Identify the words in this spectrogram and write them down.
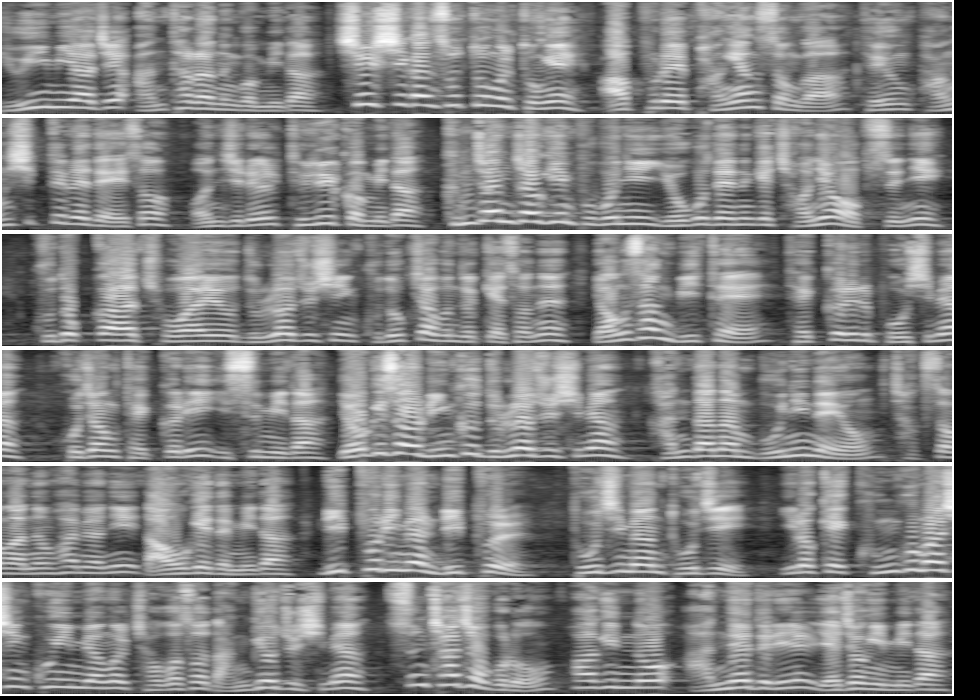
유의미하지 않다라는 겁니다. 실시간 소통을 통해 앞으로의 방향성과 대응 방식들에 대해서 언지를 드릴 겁니다. 금전적인 부분이 요구되는 게 전혀 없으니 구독과 좋아요 눌러주신 구독자분들께서는 영상 밑에 댓글을 보시면 고정 댓글이 있습니다. 여기서 링크 눌러주시면 간단한 문의 내용 작성하는 화면이 나 오게 됩니다. 리플이면 리플, 도지면 도지 이렇게 궁금하신 코인명을 적어서 남겨주시면 순차적으로 확인로 안내드릴 예정입니다.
